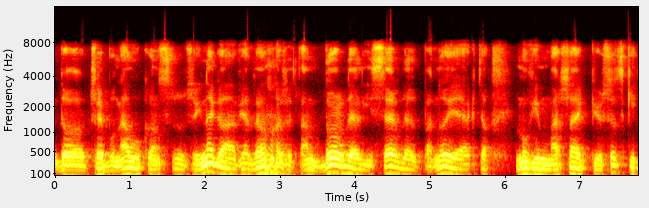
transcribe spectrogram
do Trybunału Konstytucyjnego, a wiadomo, że tam burdel i serdel panuje, jak to mówił marszałek Piłsudski.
